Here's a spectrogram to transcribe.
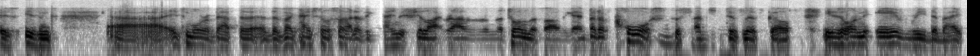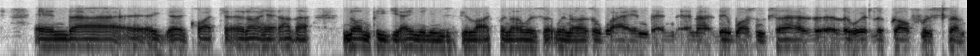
is, isn't uh, it's more about the, the vocational side of the game, if you like, rather than the tournament side of the game. But of course, the subject of LIV golf is on every debate, and uh, uh quite. And I had other non-PGA meetings, if you like, when I was when I was away, and and, and uh, there wasn't uh, the, the, word LIV golf was. Um,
